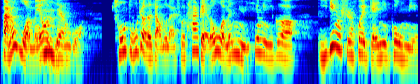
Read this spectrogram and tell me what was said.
反正我没有见过。从读者的角度来说，他给了我们女性一个。一定是会给你共鸣，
